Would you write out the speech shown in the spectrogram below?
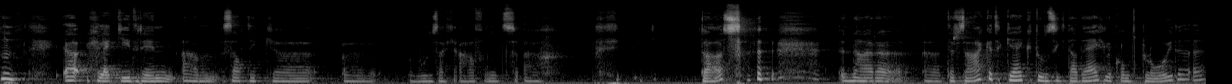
Ja, gelijk iedereen um, zat ik uh, uh, woensdagavond uh, thuis naar ter zake te kijken toen zich dat eigenlijk ontplooide.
